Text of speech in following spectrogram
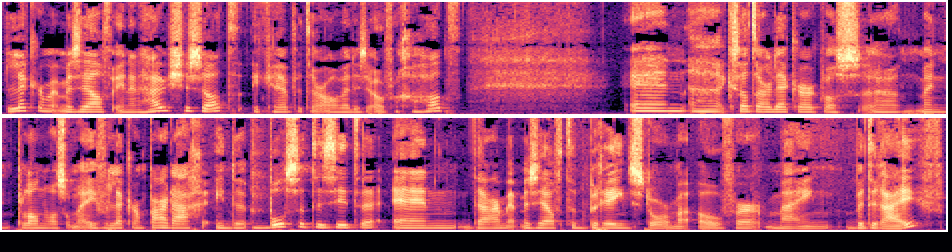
lekker met mezelf in een huisje zat. Ik heb het er al wel eens over gehad. En uh, ik zat daar lekker. Ik was, uh, mijn plan was om even lekker een paar dagen in de bossen te zitten en daar met mezelf te brainstormen over mijn bedrijf.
